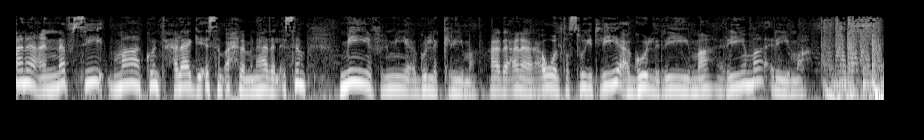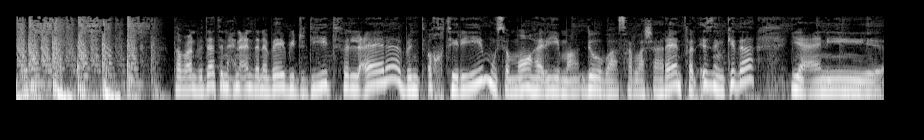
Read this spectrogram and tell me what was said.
أنا عن نفسي ما كنت حلاقي اسم أحلى من هذا الاسم. مية في المية أقول لك ريما. هذا أنا أول تصويت لي أقول ريما ريما ريما. طبعا بدات إن إحنا عندنا بيبي جديد في العيلة بنت أختي ريم وسموها ريما. دوبها صار لها شهرين فالاسم كذا يعني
